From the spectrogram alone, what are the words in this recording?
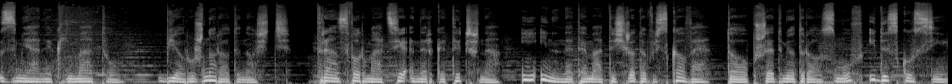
zmiany klimatu, bioróżnorodność, transformacja energetyczna i inne tematy środowiskowe to przedmiot rozmów i dyskusji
